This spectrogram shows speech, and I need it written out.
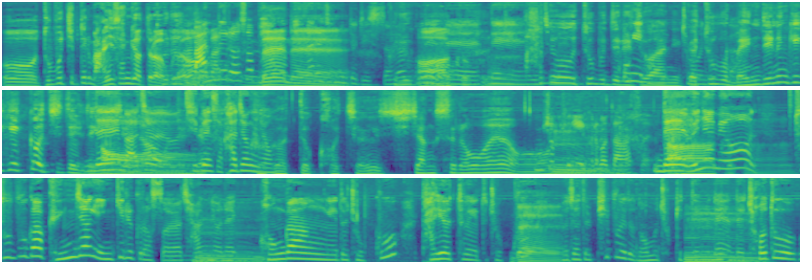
어 두부집들이 많이 생겼더라고요. 그래요. 만들어서 바로 네, 네. 배달해 주는 데도 있어요. 그리고 아, 네, 그렇구나. 네. 하도 두부들을 콩이 좋아하니까 좋으니까. 두부 만드는 기계 꺼지들도 네, 이제 맞아요. 나오는데 집에서 가정용. 그것도 거쳐 시장스러워요. 홈쇼핑에 그런 거 나왔어요. 네, 아, 왜냐면 그렇구나. 두부가 굉장히 인기를 끌었어요. 작년에 건강에도 좋고 다이어트에도 좋고 네. 여자들 피부에도 너무 좋기 때문에 음. 네, 저도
